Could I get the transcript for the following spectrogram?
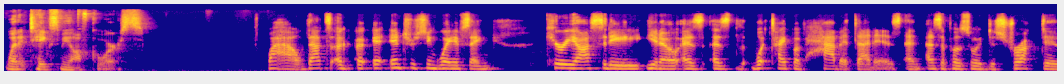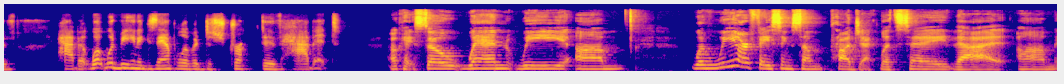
when it takes me off course. Wow, that's an interesting way of saying curiosity. You know, as as what type of habit that is, and as opposed to a destructive habit. What would be an example of a destructive habit? Okay, so when we um, when we are facing some project, let's say that um,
